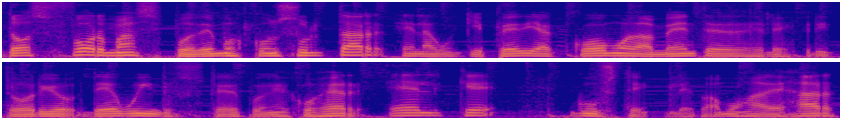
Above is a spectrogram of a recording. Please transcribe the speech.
dos formas podemos consultar en la Wikipedia cómodamente desde el escritorio de Windows. Ustedes pueden escoger el que gusten. Les vamos a dejar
